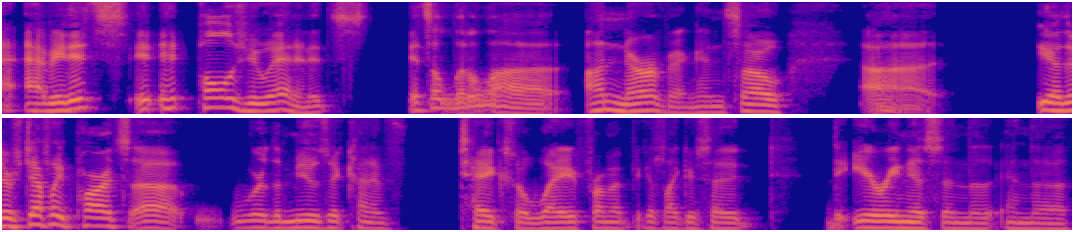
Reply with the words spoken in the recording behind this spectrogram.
I mean it's it, it pulls you in and it's it's a little uh unnerving and so uh you know there's definitely parts uh where the music kind of takes away from it because like you said the eeriness and the and the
